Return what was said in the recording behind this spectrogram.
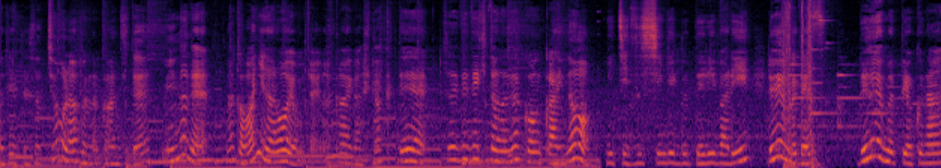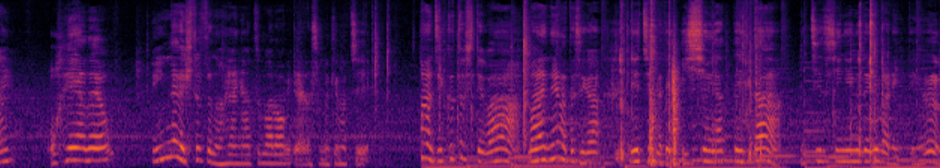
交えてさ超ラフな感じでみんなでなんか輪になろうよみたいな会がしたくてそれでできたのが今回の「道ズシンギングデリバリールーム」です。ルームってよくない？お部屋だよ。みんなで一つのお部屋に集まろうみたいなそんな気持ち。まあ軸としては前ね私が YouTube で一緒やっていた「道ズシンギングデリバリー」っていう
